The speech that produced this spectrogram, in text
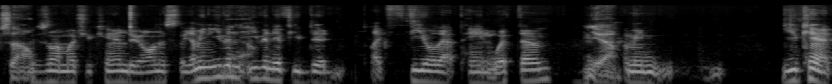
So There's not much you can do, honestly. I mean, even Yeah. even if you did like feel that pain with them, yeah, I mean, you can't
